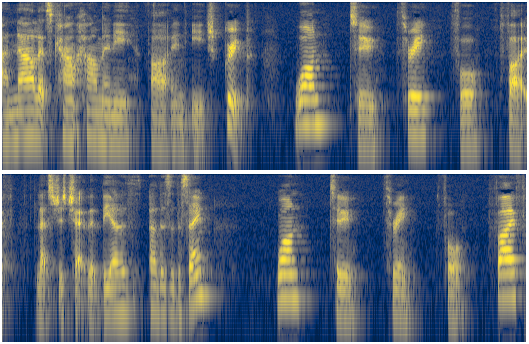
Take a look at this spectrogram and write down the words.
And now let's count how many are in each group. One, two, three, four, five. Let's just check that the others, are the same. One, two, three, four, five.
